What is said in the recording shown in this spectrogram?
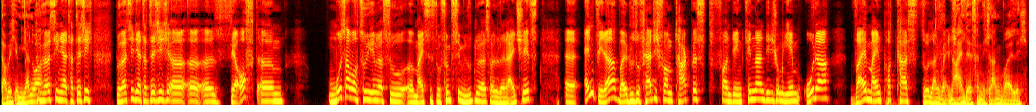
Da habe ich im Du Januar. hörst ihn ja tatsächlich, du hörst ihn ja tatsächlich äh, äh, äh, sehr oft. Ähm, muss aber auch zugeben, dass du äh, meistens nur 15 Minuten hörst, weil du dann einschläfst. Äh, entweder, weil du so fertig vom Tag bist von den Kindern, die dich umgeben, oder weil mein Podcast so langweilig Nein, ist. der ist ja nicht langweilig.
